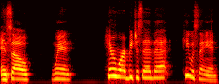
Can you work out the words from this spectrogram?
And so when Henry Ward Beecher said that, he was saying,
